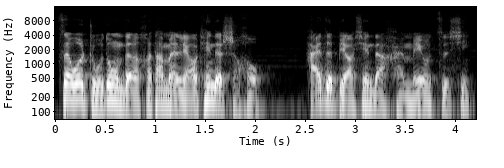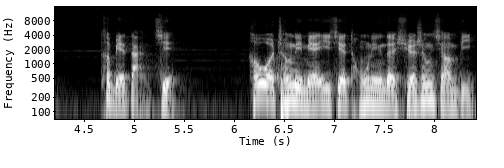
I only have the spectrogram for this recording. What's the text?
在我主动的和他们聊天的时候，孩子表现得很没有自信，特别胆怯，和我城里面一些同龄的学生相比，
